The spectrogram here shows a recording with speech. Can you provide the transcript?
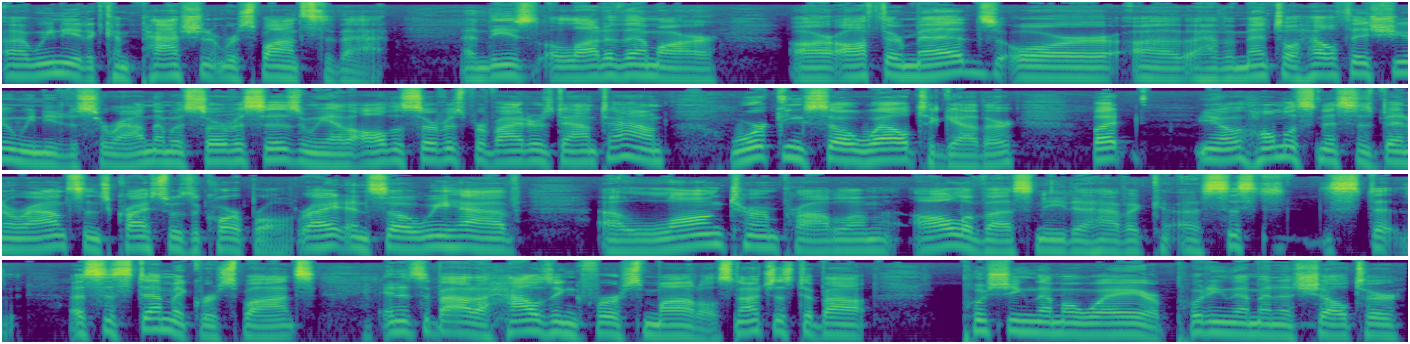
uh, we need a compassionate response to that. And these, a lot of them are are off their meds or uh, have a mental health issue, and we need to surround them with services. And we have all the service providers downtown working so well together. But you know, homelessness has been around since Christ was a corporal, right? And so we have a long-term problem. All of us need to have a, a, a systemic response, and it's about a housing first model. It's not just about pushing them away or putting them in a shelter.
